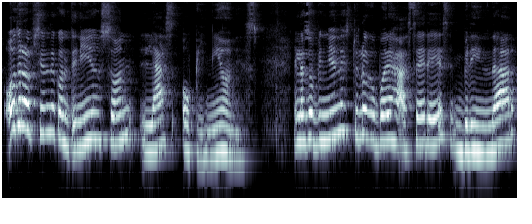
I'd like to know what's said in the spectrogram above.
Otra opción de contenido son las opiniones. En las opiniones tú lo que puedes hacer es brindar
